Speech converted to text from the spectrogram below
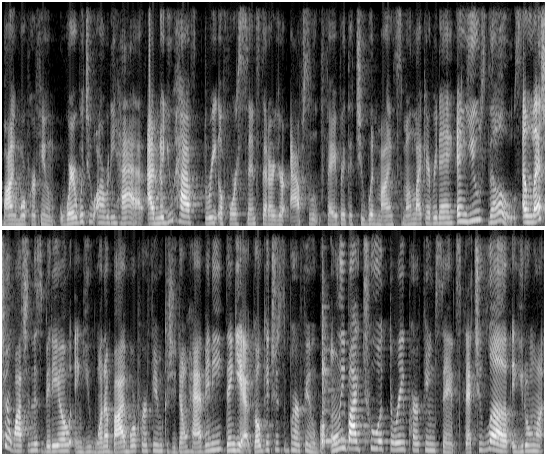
buying more perfume. Wear what you already have. I know you have three or four scents that are your absolute favorite that you wouldn't mind smelling like every day, and use those. Unless you're watching this video and you wanna buy more perfume because you don't have any, then yeah, go get you some perfume, but only buy two or three perfume scents that you love and you don't want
